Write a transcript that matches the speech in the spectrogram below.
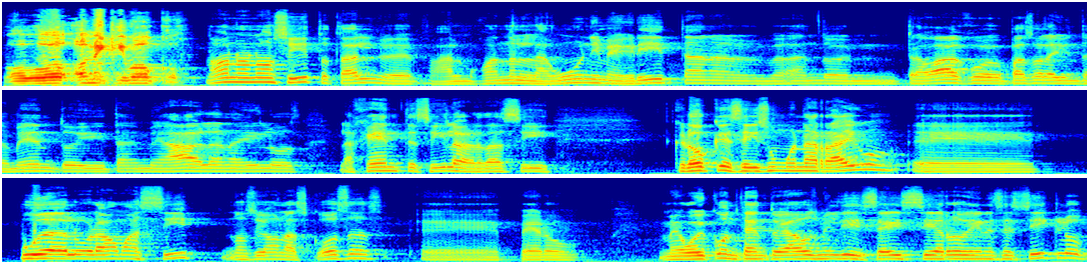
o, o- o me equivoco. No, no, no, sí, total. eh, a lo mejor ando en la uni, me gritan, ando en trabajo, paso al ayuntamiento y también me hablan ahí los, la gente, sí, la verdad, sí. Creo que se hizo un buen arraigo. eh, pude haber logrado más, sí, no se dieron las cosas, eh, pero me voy contento. Ya 2016 cierro bien ese ciclo,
